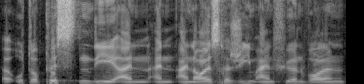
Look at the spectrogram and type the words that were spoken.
äh, Utopisten, die ein, ein, ein neues Regime einführen wollen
